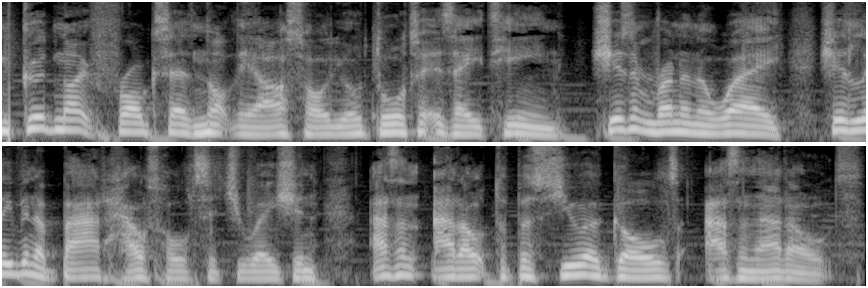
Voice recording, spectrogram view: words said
And Goodnight Frog says, Not the asshole, your daughter is 18. She isn't running away, she is leaving a bad household situation as an adult to pursue her goals as an adult.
